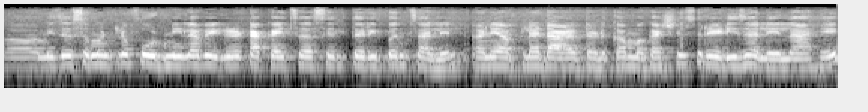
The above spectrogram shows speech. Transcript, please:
मी जसं म्हटलं फोडणीला वेगळं टाकायचं असेल तरी पण चालेल. आणि आपला डाळ तडका मगाशीच रेडी झालेला आहे.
